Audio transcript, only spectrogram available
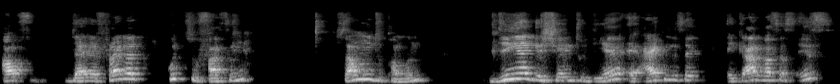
auch deine Frage gut zu fassen, zusammenzukommen, Dinge geschehen zu dir, Ereignisse, egal was das ist,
